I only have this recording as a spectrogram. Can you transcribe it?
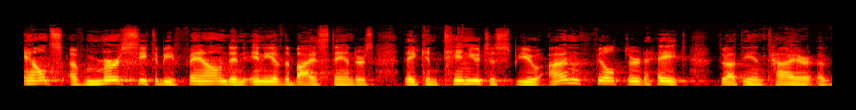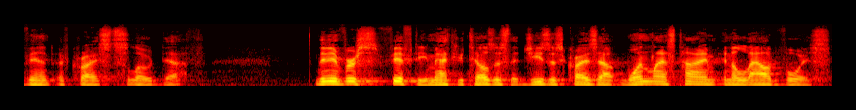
ounce of mercy to be found in any of the bystanders. They continue to spew unfiltered hate throughout the entire event of Christ's slow death. Then in verse 50, Matthew tells us that Jesus cries out one last time in a loud voice.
